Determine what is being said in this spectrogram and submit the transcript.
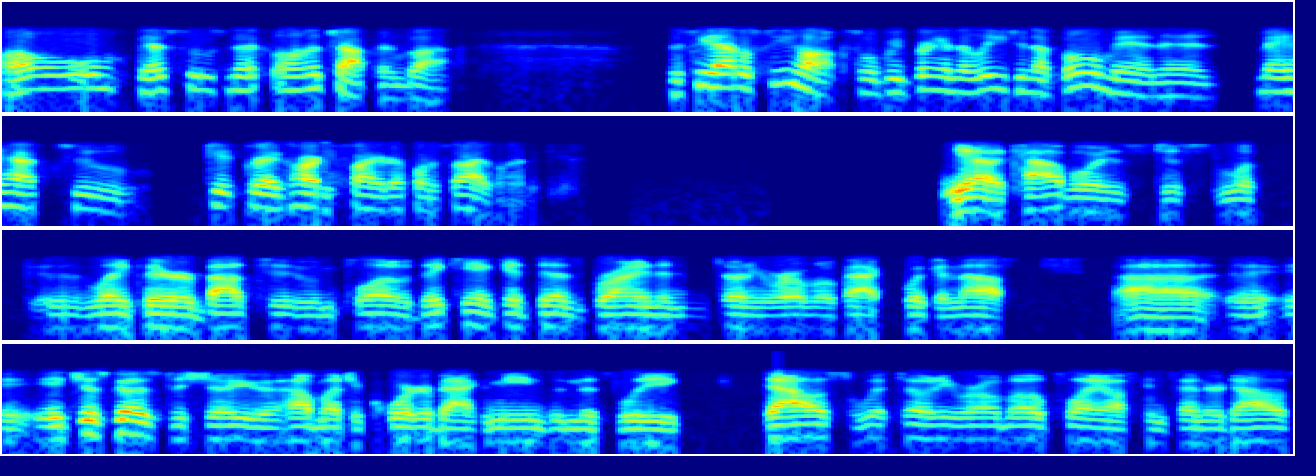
Oh, guess who's next on the chopping block? The Seattle Seahawks will be bringing the Legion of Boom in and may have to get Greg Hardy fired up on the sideline again. Yeah, the Cowboys just look like they're about to implode. They can't get Dez Bryant and Tony Romo back quick enough. Uh, it, it just goes to show you how much a quarterback means in this league. Dallas with Tony Romo, playoff contender. Dallas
